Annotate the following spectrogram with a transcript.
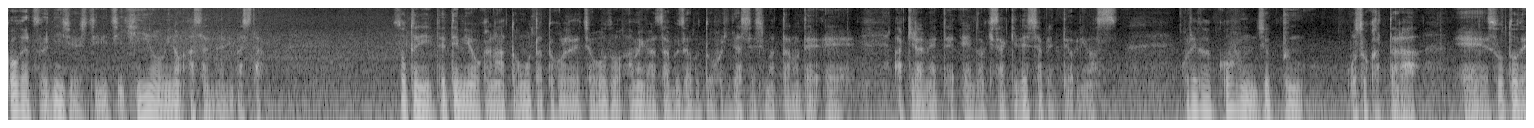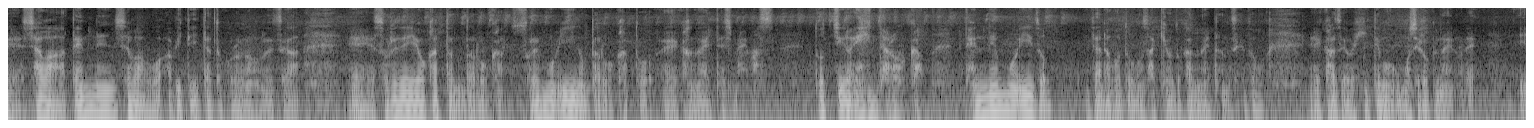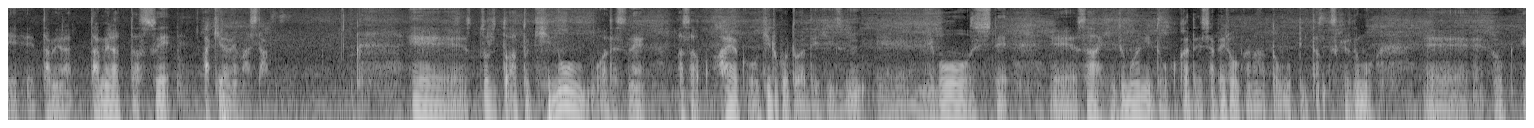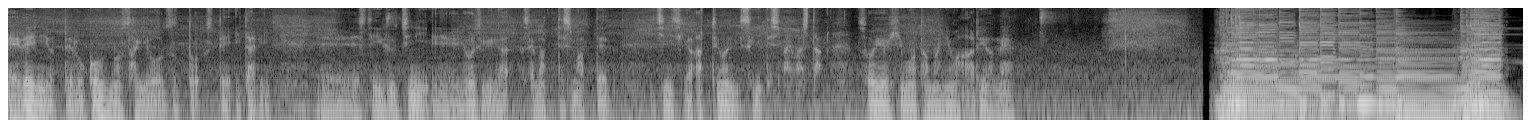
5月27日金曜日の朝になりました。外に出てみようかなと思ったところでちょうど雨がザブザブと降り出してしまったので、えー、諦めて軒先で喋っております。これが5分10分遅かったら、えー、外でシャワー天然シャワーを浴びていたところなのですが、えー、それで良かったのだろうかそれもいいのだろうかと、え考えてしまいます。どっちがいいんだろうか天然もいいぞみたいなことも先ほど考えたんですけど、え風邪をひいても面白くないので、えためらためらった末諦めました。えー、それとあと昨日はですね朝早く起きることができずに、え、寝坊して、えー、さあ昼間にどこかで喋ろうかなと思っていたんですけれども、え、例によって録音の作業をずっとしていたり、えしているうちに、え用事が迫ってしまって一日があっという間に過ぎてしまいましたそういう日もたまにはあるよね。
